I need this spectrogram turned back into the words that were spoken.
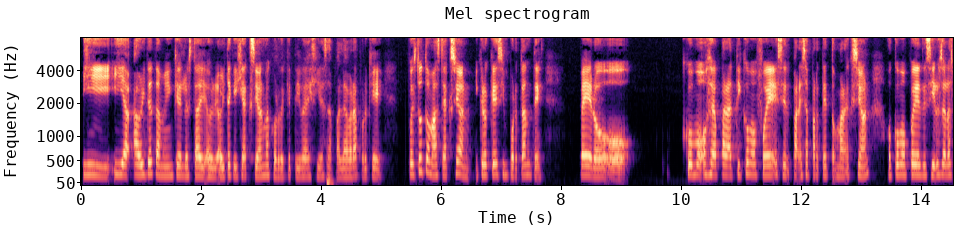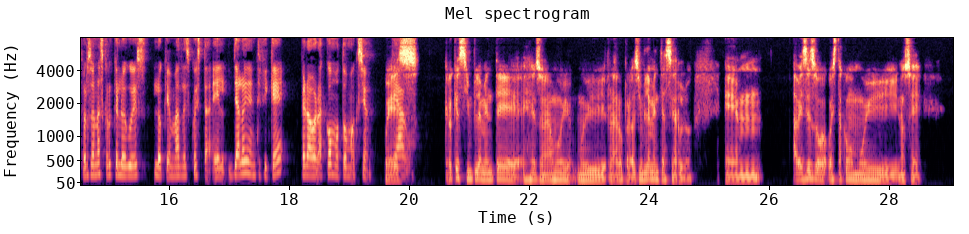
Y, y ahorita también que lo está, ahorita que dije acción, me acordé que te iba a decir esa palabra porque pues tú tomaste acción y creo que es importante, pero cómo, o sea, para ti cómo fue ese, esa parte de tomar acción o cómo puedes decir, o sea, las personas creo que luego es lo que más les cuesta, el ya lo identifiqué, pero ahora cómo tomo acción, pues, ¿qué hago? Creo que simplemente, suena muy, muy raro, pero simplemente hacerlo. Em, a veces o, está como muy, no sé,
